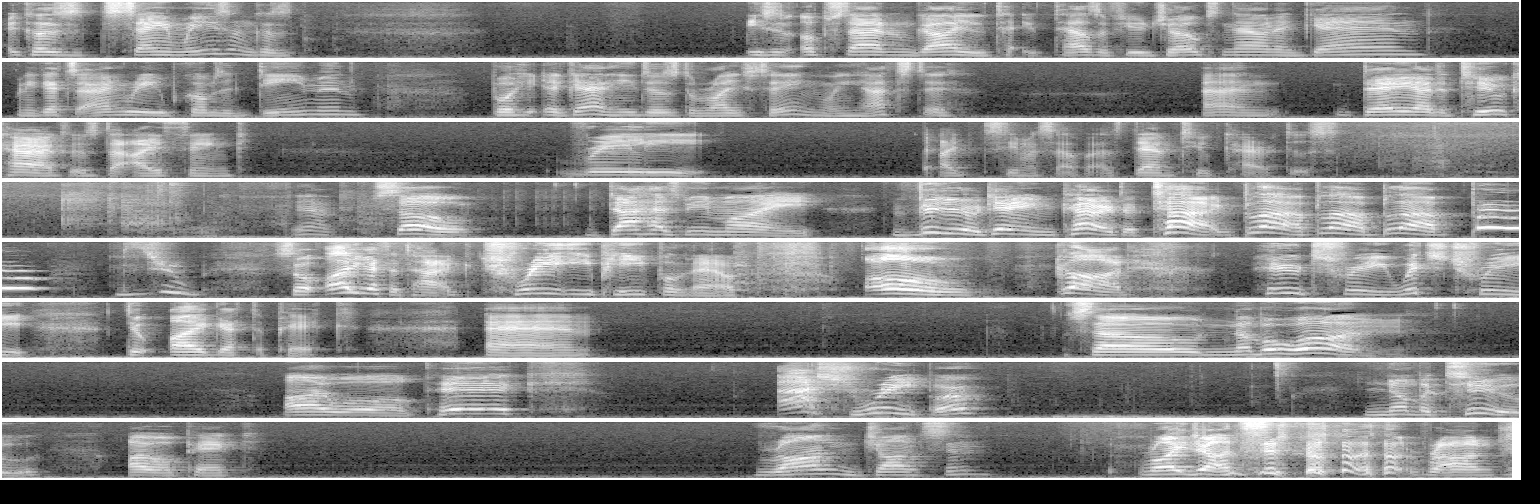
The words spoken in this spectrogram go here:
because same reason, because he's an upstanding guy who tells a few jokes now and again. When he gets angry, he becomes a demon. But he, again, he does the right thing when he has to. And they are the two characters that I think really I see myself as them two characters. Yeah. So that has been my video game character tag. Blah blah blah. Boo. So I get to tag three people now. Oh God, who tree? Which tree do I get to pick? Um. So number one, I will pick Ash Reaper. Number two, I will pick Ron Johnson. Roy Johnson. Ron.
